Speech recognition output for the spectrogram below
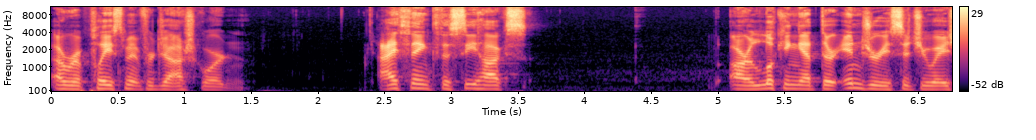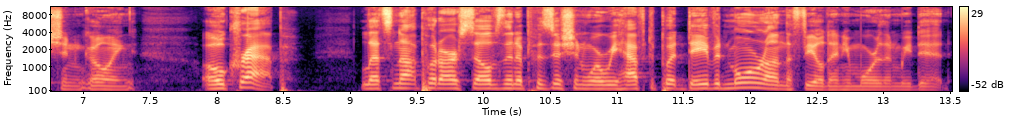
a replacement for Josh Gordon. I think the Seahawks are looking at their injury situation going, oh crap, let's not put ourselves in a position where we have to put David Moore on the field any more than we did.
